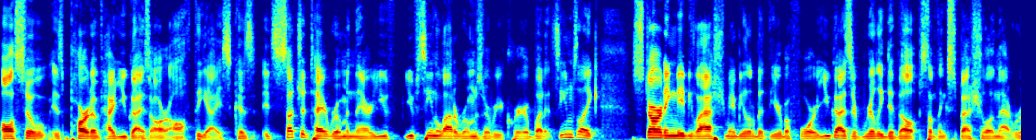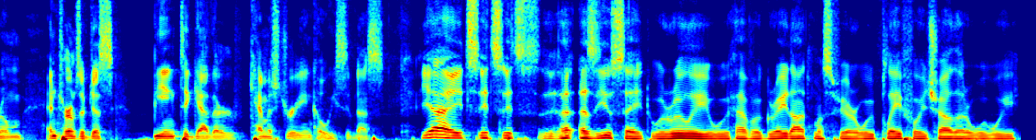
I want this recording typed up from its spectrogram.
also is part of how you guys are off the ice? Because it's such a tight room in there. You've you've seen a lot of rooms over your career, but it seems like starting maybe last year, maybe a little bit the year before, you guys have really developed something special in that room in terms of just being together, chemistry, and cohesiveness. Yeah, it's it's it's uh, as you said. We really we have a great atmosphere. We play for each other. We we,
